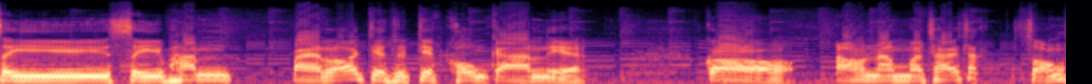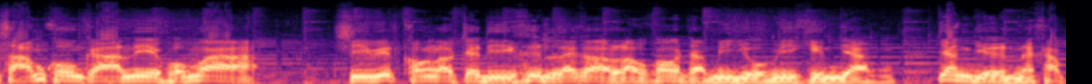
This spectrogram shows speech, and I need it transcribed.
4 4,877 โครงการเนี่ยก็เอานำมาใช้สัก 2-3 โครงการนี่ผมว่าชีวิตของเราจะดีขึ้นและก็เราก็จะมีอยู่มีกินอย่างยั่งยืนนะครับ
